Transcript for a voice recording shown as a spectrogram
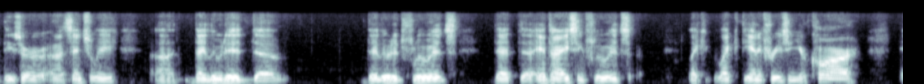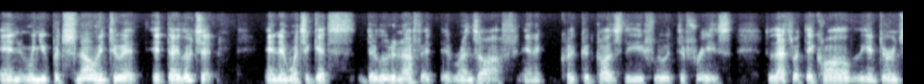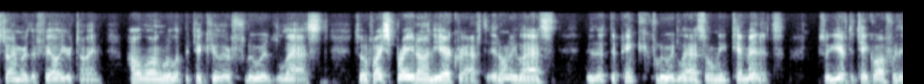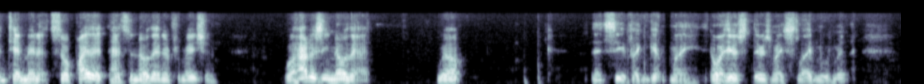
these are uh, essentially uh, diluted uh, diluted fluids that the anti-icing fluids like like the antifreeze in your car and when you put snow into it it dilutes it and then once it gets dilute enough it it runs off and it could could cause the fluid to freeze so that's what they call the endurance time or the failure time how long will a particular fluid last so if i spray it on the aircraft it only lasts the, the pink fluid lasts only 10 minutes so you have to take off within 10 minutes. So a pilot has to know that information. Well, how does he know that? Well, let's see if I can get my, oh, there's, there's my slide movement.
